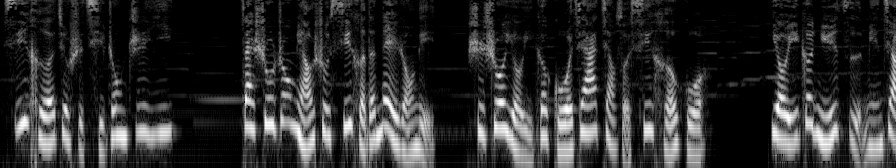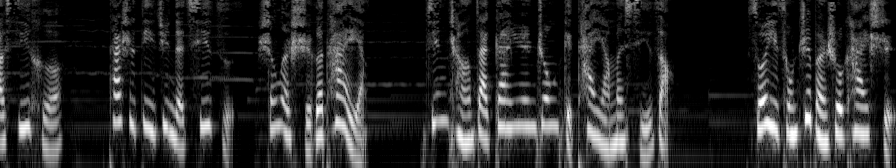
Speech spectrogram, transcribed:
羲和就是其中之一。在书中描述羲和的内容里，是说有一个国家叫做羲和国，有一个女子名叫羲和，她是帝俊的妻子，生了十个太阳。经常在干渊中给太阳们洗澡，所以从这本书开始，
